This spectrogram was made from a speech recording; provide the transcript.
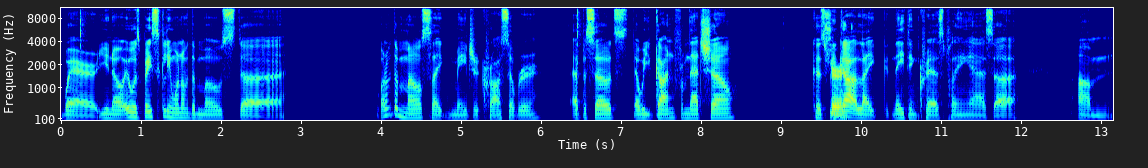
where you know it was basically one of the most, uh, one of the most like major crossover episodes that we've gotten from that show, because Sure. we got like Nathan Kress playing as uh um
